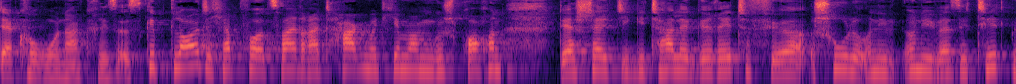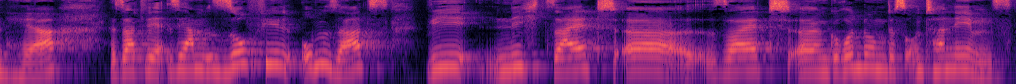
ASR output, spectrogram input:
der Corona-Krise. Es gibt Leute, ich habe vor zwei, drei Tagen mit jemandem gesprochen, der stellt digitale Geräte für Schule, Uni Universitäten her. Er sagt, sie haben so viel Umsatz wie nicht seit, äh, seit äh, Gründung des Unternehmens.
